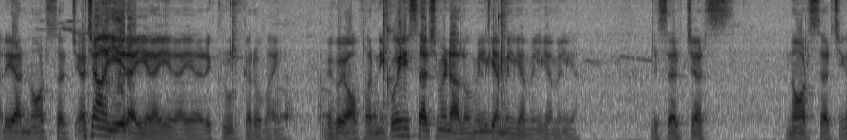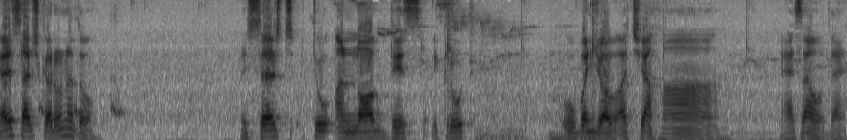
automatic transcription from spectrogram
अरे यार नॉट सर्च अच्छा हाँ ये रहा ये रहा ये रहा ये रहा रिक्रूट करो भाई। अभी कोई ऑफ़र नहीं, कोई नहीं सर्च में डालो। मिल गया मिल गया मिल गया मिल गया। रिसर्चर्स नॉट सर्चिंग अरे सर्च करो ना तो। Research to unlock this recruit open job अच्छा हाँ। ऐसा होता है।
